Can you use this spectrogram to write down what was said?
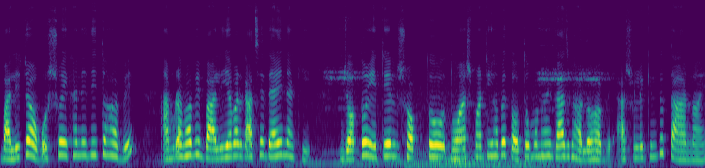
বালিটা অবশ্যই এখানে দিতে হবে। আমরা ভাবি বালি আবার গাছে দেয় নাকি? যত এঁটেল শক্ত দোঁয়াশ মাটি হবে, তত মনে হয় গাছ ভালো হবে। আসলে কিন্তু তা নয়।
